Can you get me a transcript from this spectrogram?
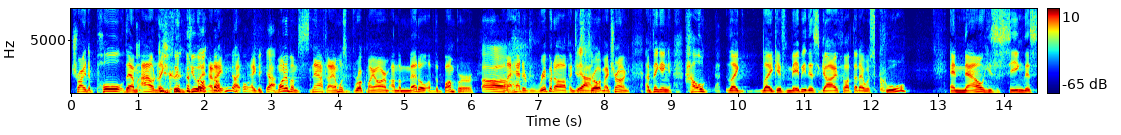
trying to pull them out, and I couldn't do it. And I, Oh, no. I, I Yeah. one of them snapped, and I almost broke my arm on the metal of the bumper, and I had to rip it off and just Oh. Yeah. throw it in my trunk. I'm thinking, how like like if maybe this guy thought that I was cool. And now he's seeing this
